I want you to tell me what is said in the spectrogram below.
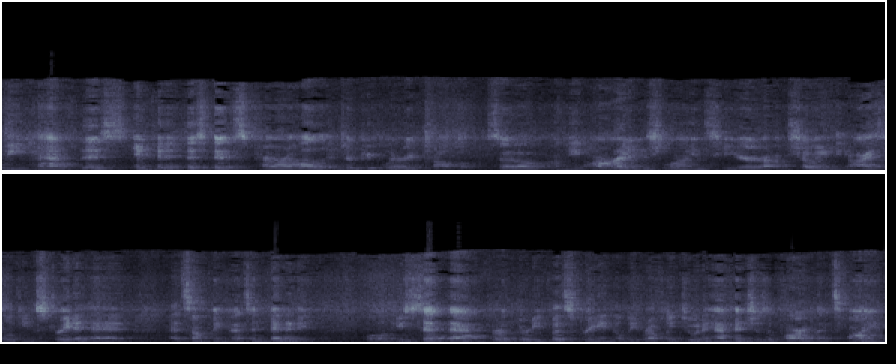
we have this infinite distance parallel interpupillary problem. So on the orange lines here, I'm showing the eyes looking straight ahead at something that's infinity. Well, if you set that for a 30-foot screen, they'll be roughly two and a half inches apart. That's fine.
